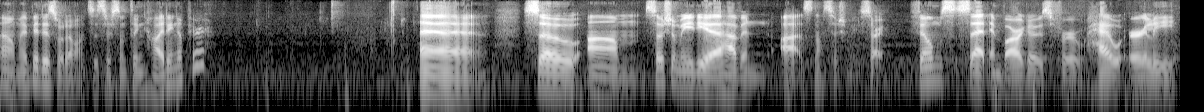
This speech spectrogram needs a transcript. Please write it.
Oh, maybe it is what I want. Is there something hiding up here? Uh, so, um, social media having, uh, it's not social media, sorry. Films set embargoes for how early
